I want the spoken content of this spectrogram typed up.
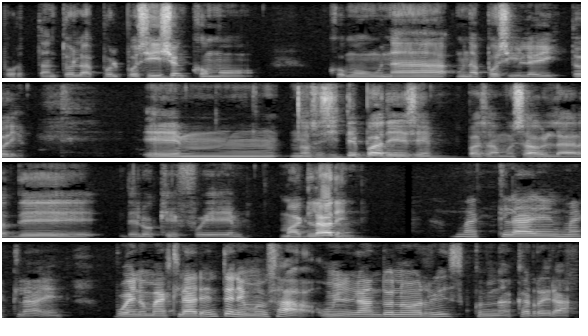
por tanto la pole position como, como una, una posible victoria. Eh, no sé si te parece, pasamos a hablar de, de, lo que fue McLaren. McLaren, McLaren. Bueno, McLaren tenemos a un Lando Norris con una carrera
